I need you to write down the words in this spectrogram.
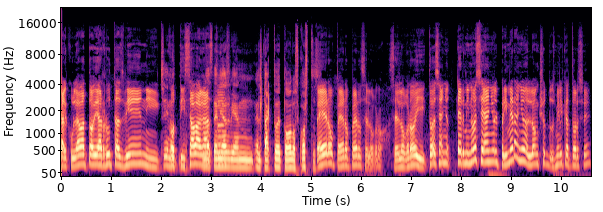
calculaba todavía rutas bien y Sí, no- cotizaba gastos. No tenías bien el tacto de todos los costos. Pero, pero, pero se logró. Se logró y todo ese año, terminó ese año, el primer año de Longshot 2014,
